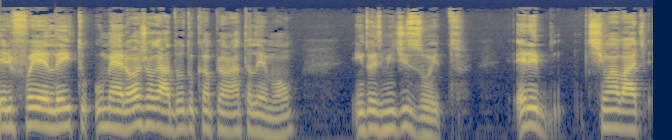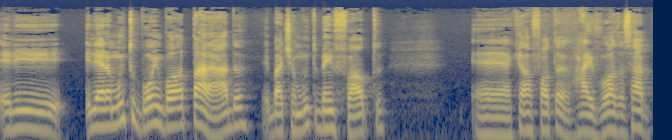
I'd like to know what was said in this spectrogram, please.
ele foi eleito o melhor jogador do campeonato alemão em 2018. Ele tinha uma bate, ele ele era muito bom em bola parada, ele batia muito bem falta. É, aquela falta raivosa, sabe?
